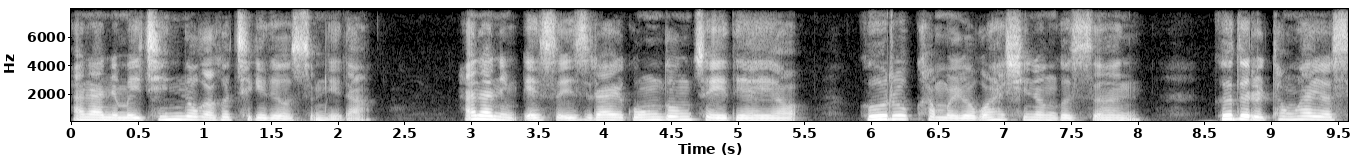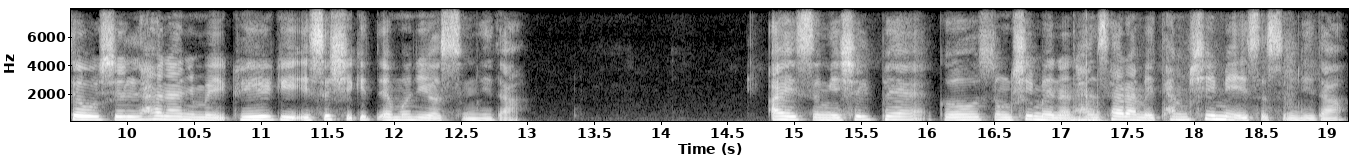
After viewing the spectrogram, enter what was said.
하나님의 진노가 그치게 되었습니다. 하나님께서 이스라엘 공동체에 대하여 거룩함을 요구하시는 것은 그들을 통하여 세우실 하나님의 계획이 있으시기 때문이었습니다. 아이성의 실패 그 중심에는 한 사람의 탐심이 있었습니다.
